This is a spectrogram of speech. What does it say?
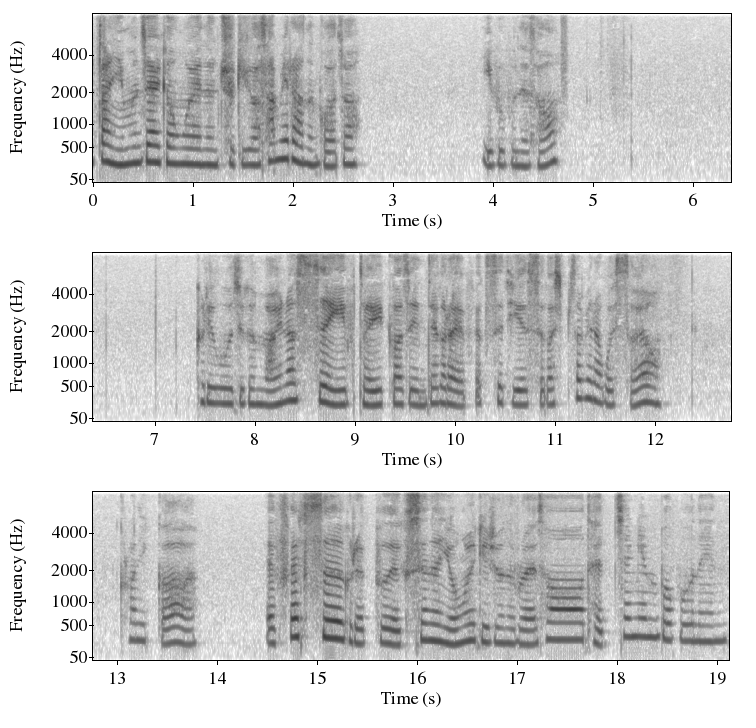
일단 이 문제의 경우에는 주기가 3이라는 거죠. 이 부분에서. 그리고 지금 마이너스 2부터 a까지 인테그랄 fx ds가 13이라고 했어요. 그러니까 fx 그래프 x는 0을 기준으로 해서 대칭인 부분인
